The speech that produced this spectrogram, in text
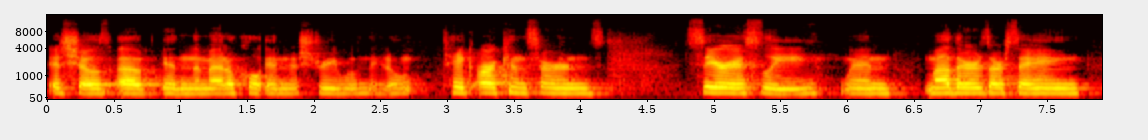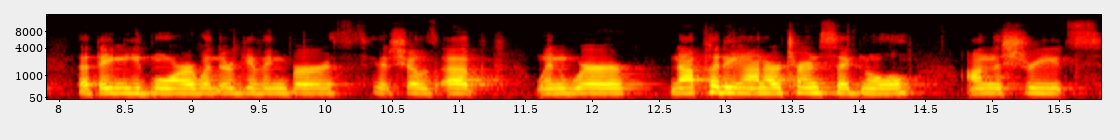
It shows up in the medical industry when they don't take our concerns seriously, when mothers are saying that they need more when they're giving birth. It shows up when we're not putting on our turn signal on the streets.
